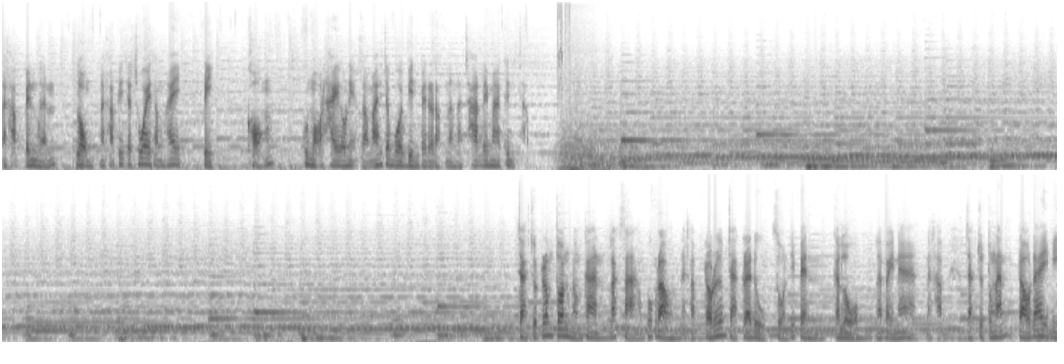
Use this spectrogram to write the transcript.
นะครับเป็นเหมือนลมนะครับที่จะช่วยทำให้ปลีกของคุณหมอไทยเราเนี่ยสามารถที่จะโบยบินไประดับนานาชาติได้มากขึ้นอีกครับ จากจุดเริ่มต้นของการรักษาของพวกเรานะครับเราเริ่มจากกระดูกส่วนที่เป็นกะโหลกและใบหน้านะครับจากจุดตรงนั้นเราได้มี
